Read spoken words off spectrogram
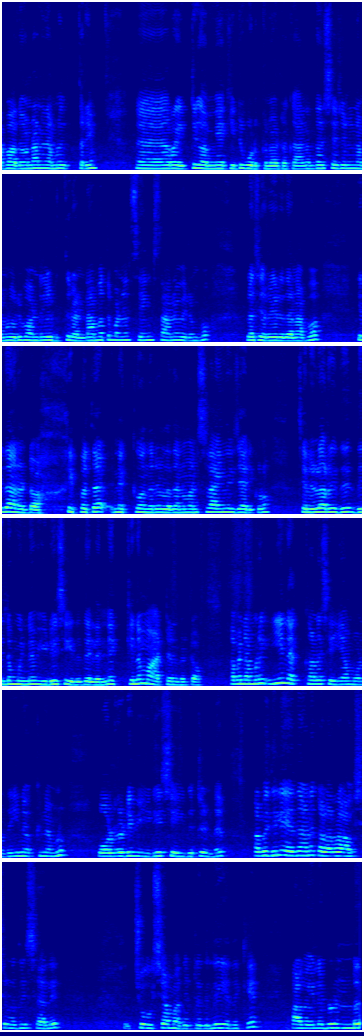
അപ്പോൾ അതുകൊണ്ടാണ് നമ്മൾ ഇത്രയും റേറ്റ് കമ്മിയാക്കിയിട്ട് കൊടുക്കുന്നത് കേട്ടോ കാരണം എന്താ വെച്ചാൽ നമ്മൾ ഒരു ബണ്ടിൽ എടുത്ത് രണ്ടാമത്തെ ബണ്ടിൽ സെയിം സാധനം വരുമ്പോൾ ഉള്ള ചെറിയൊരു ഇതാണ് അപ്പോൾ ഇതാണ് കേട്ടോ ഇപ്പോഴത്തെ നെക്ക് വന്നിട്ടുള്ളതാണ്. മനസ്സിലായെന്ന് വിചാരിക്കണം ചിലർ ഇത് ഇതിന്റെ മുന്നേ വീഡിയോ ചെയ്തതല്ല? നെക്കിന് മാറ്റമുണ്ട് കേട്ടോ അപ്പം നമ്മൾ ഈ നെക്കാണ് ചെയ്യാൻ പോകുന്നത് ഈ നെക്ക് നമ്മൾ ഓൾറെഡി വീഡിയോ ചെയ്തിട്ടുണ്ട്. അപ്പൊ ഇതിൽ ഏതാണ് കളർ ആവശ്യമുള്ളത് വെച്ചാൽ ചോദിച്ചാൽ മതി ഇതിൽ ഏതൊക്കെ അവൈലബിൾ ഉണ്ട്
